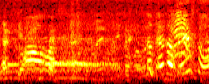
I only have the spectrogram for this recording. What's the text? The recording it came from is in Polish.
Não, eu também estou.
